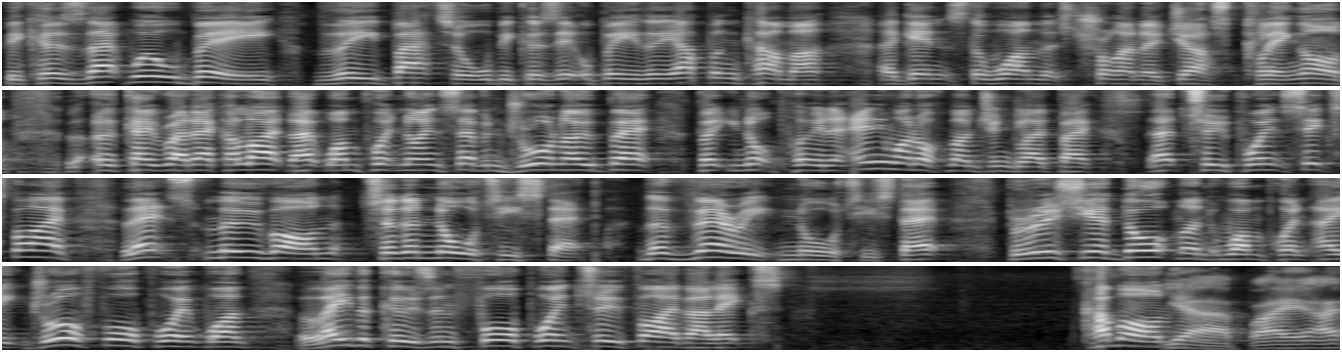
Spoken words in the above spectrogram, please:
because that will be the battle because it will be the up and comer against the one that's trying to just cling on. Okay, Radek, I like that. 1.97, draw no bet, but you're not putting anyone off Mönchengladbach at 2.65. Let's move on to the naughty step, the very naughty step. Borussia Dortmund 1.8, draw 4.1, Leverkusen 4.25, Alex. Come on. Yeah, I, I,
